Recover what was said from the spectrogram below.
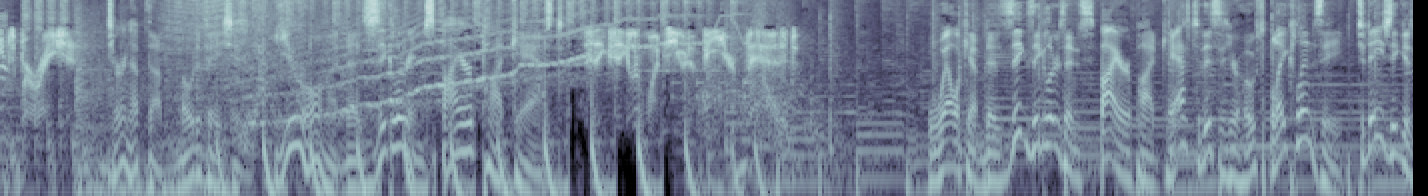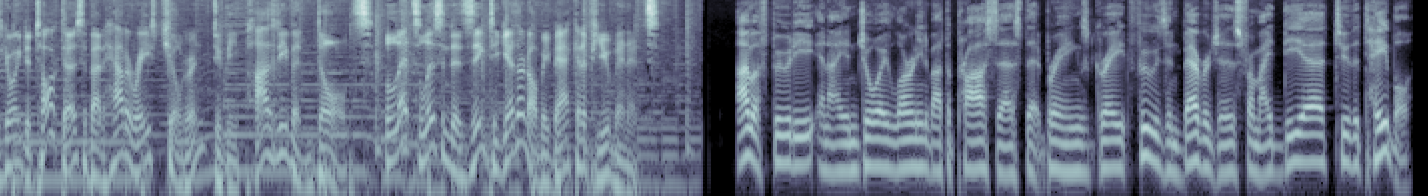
Inspiration. Turn up the motivation. You're on the Ziglar Inspire Podcast. Zig Ziglar wants you to be your best. Welcome to Zig Ziglar's Inspire Podcast. This is your host, Blake Lindsay. Today, Zig is going to talk to us about how to raise children to be positive adults. Let's listen to Zig together, and I'll be back in a few minutes. I'm a foodie and I enjoy learning about the process that brings great foods and beverages from idea to the table.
